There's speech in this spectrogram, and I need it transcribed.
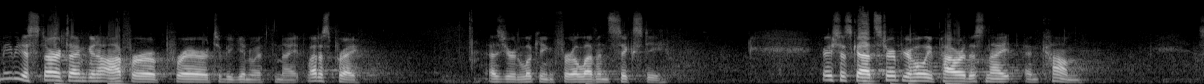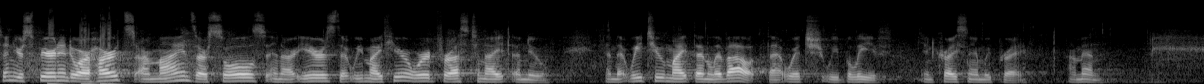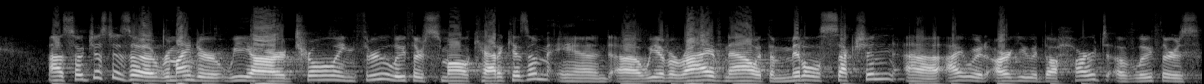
Maybe to start, I'm going to offer a prayer to begin with tonight. Let us pray as you're looking for 1160. Gracious God, stir up your holy power this night and come. Send your Spirit into our hearts, our minds, our souls, and our ears that we might hear a word for us tonight anew, and that we too might then live out that which we believe. In Christ's name we pray. Amen. Uh, so, just as a reminder, we are trolling through Luther's small catechism, and uh, we have arrived now at the middle section. Uh, I would argue at the heart of Luther's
